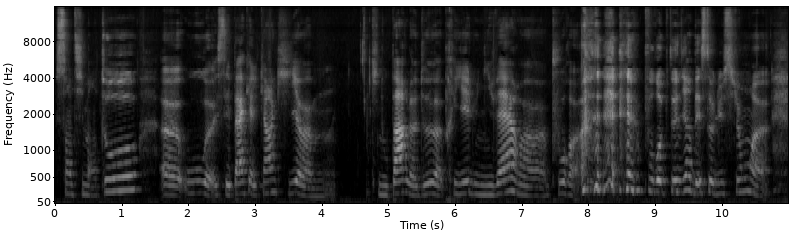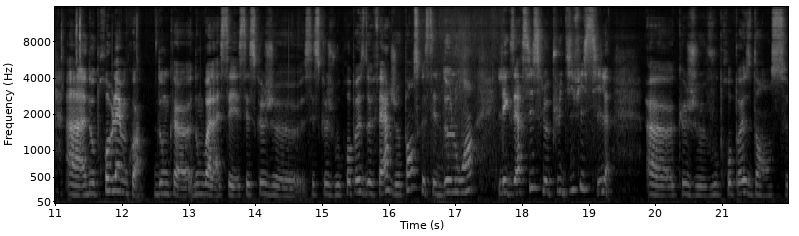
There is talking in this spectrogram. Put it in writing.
sentimentaux, ou c'est pas quelqu'un qui qui nous parle de euh, prier l'univers euh, pour, euh, pour obtenir des solutions à nos problèmes quoi. Donc, donc voilà, c'est ce, que je, ce que je vous propose de faire. Je pense que c'est de loin l'exercice le plus difficile que je vous propose dans ce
